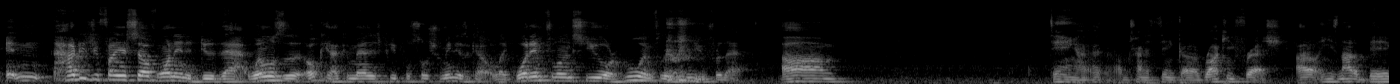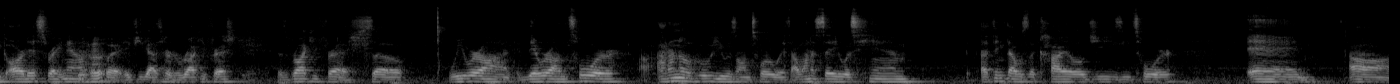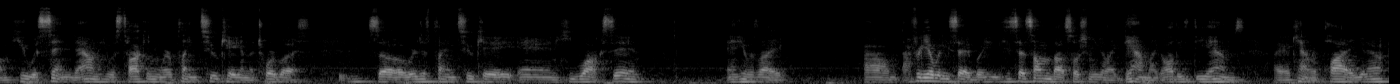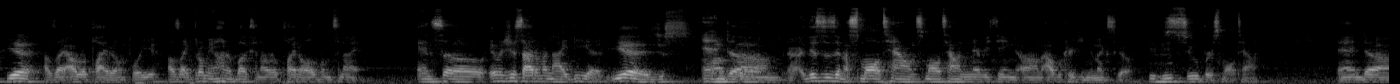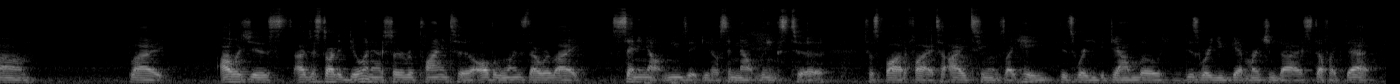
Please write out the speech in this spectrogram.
And how did you find yourself wanting to do that? When was the okay? I can manage people's social medias account. Like, what influenced you, or who influenced you for that? Um, dang, I, I'm trying to think. Uh, Rockie Fresh. I don't. He's not a big artist right now, Uh-huh. but if you guys heard of Rockie Fresh, it's Rockie Fresh. So we were on. They were on tour. I- don't know who he was on tour with. I want to say it was him. I think that was the Kyle Jeezy tour, and um, he was sitting down. and He was talking. and We were playing 2K in the tour bus. So we're just playing 2K, and he walks in, and he was like, um, I forget what he said, but he, he said something about social media, like, damn, like all these DMs, like I can't reply, you know? Yeah. I was like, I'll reply to them for you. I was like, throw me a hundred bucks and I'll reply to all of them tonight. And so it was just out of an idea. Yeah, just And um, this is in a small town, small town and everything, um, Albuquerque, New Mexico. Mhm. Super small town. And um, like, I was just, I just started doing it. I started replying to all the ones that were like sending out music, you know, sending out links to, to Spotify, to iTunes, like, hey, this is where you could download, this is where you can get merchandise, stuff like that.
